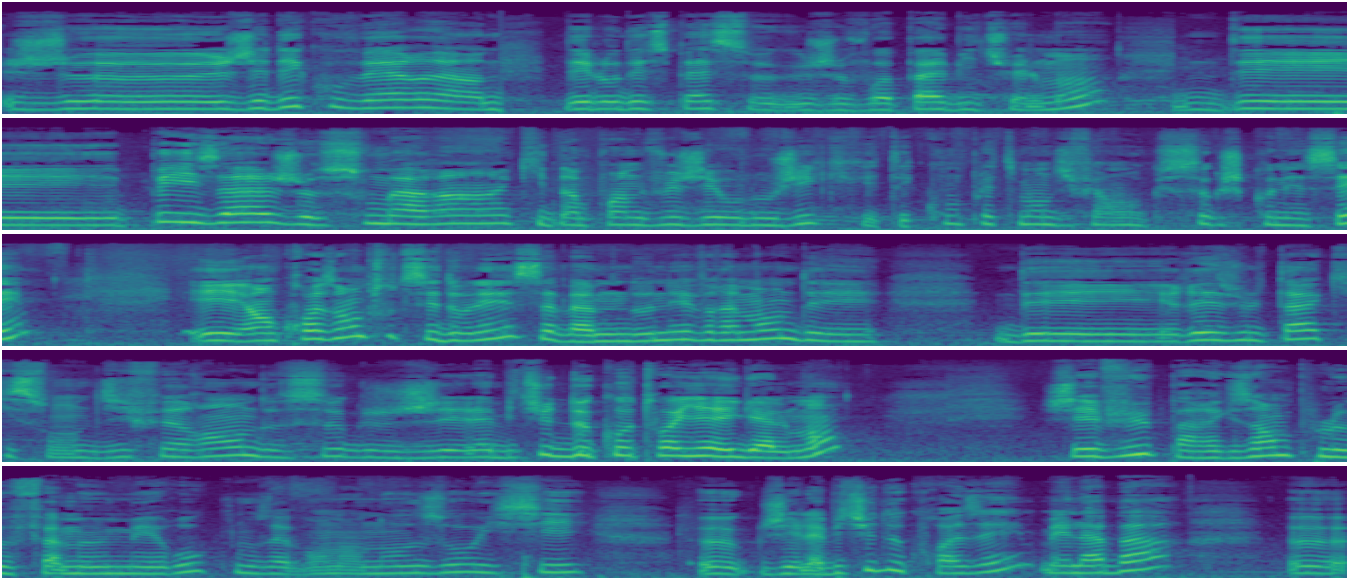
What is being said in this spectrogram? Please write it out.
J'ai découvert des lots d'espèces que je vois pas habituellement, des paysages sous-marins qui d'un point de vue géologique étaient complètement différents que ceux que je connaissais. Et en croisant toutes ces données, ça va me donner vraiment des, des résultats qui sont différents de ceux que j'ai l'habitude de côtoyer également. J'ai vu par exemple le fameux mérou que nous avons dans nos eaux ici, euh, que j'ai l'habitude de croiser, mais là-bas, euh,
